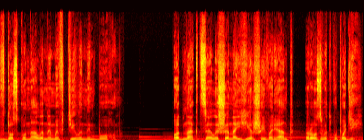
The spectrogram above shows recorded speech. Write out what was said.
вдосконаленими втіленим Богом. Однак це лише найгірший варіант розвитку подій.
